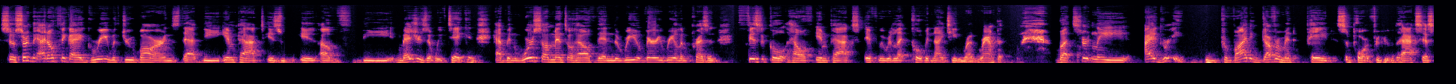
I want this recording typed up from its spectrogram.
So certainly, I don't think I agree with Drew Barnes that the impact is, is of the measures that we've taken have been worse on mental health than the real, very real and present physical health impacts if we were let COVID 19 run rampant. But certainly, I agree. Providing government paid support for people to access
